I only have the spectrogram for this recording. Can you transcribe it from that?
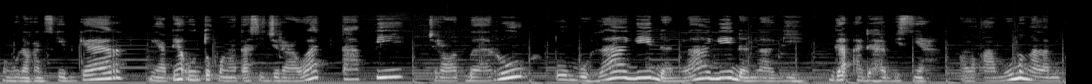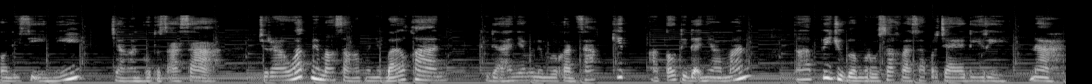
Menggunakan skincare, niatnya untuk mengatasi jerawat, tapi jerawat baru tumbuh lagi dan lagi dan lagi. Gak ada habisnya. Kalau kamu mengalami kondisi ini, jangan putus asa Jerawat memang sangat menyebalkan, tidak hanya menimbulkan sakit atau tidak nyaman, tapi juga merusak rasa percaya diri. Nah,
